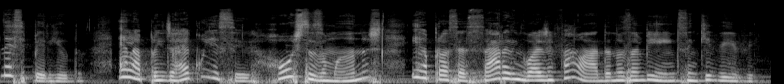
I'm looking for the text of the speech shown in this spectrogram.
Nesse período, ela aprende a reconhecer rostos humanos e a processar a linguagem falada nos ambientes em que vive.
